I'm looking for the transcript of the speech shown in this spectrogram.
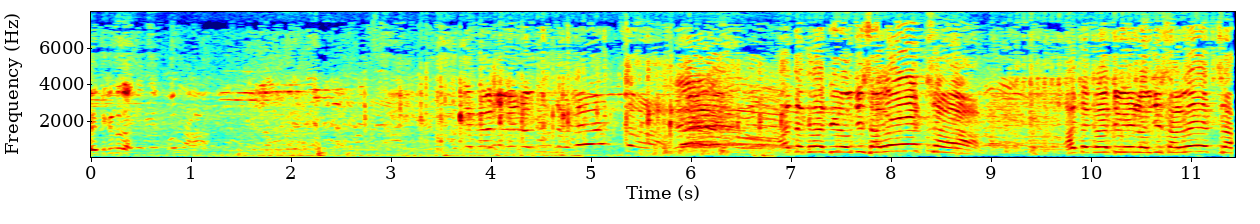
ए तिकडे जा अंतक्रांती लवजी साल्वेचा अंतक्रांतीवीर लवजी साल्वेचा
